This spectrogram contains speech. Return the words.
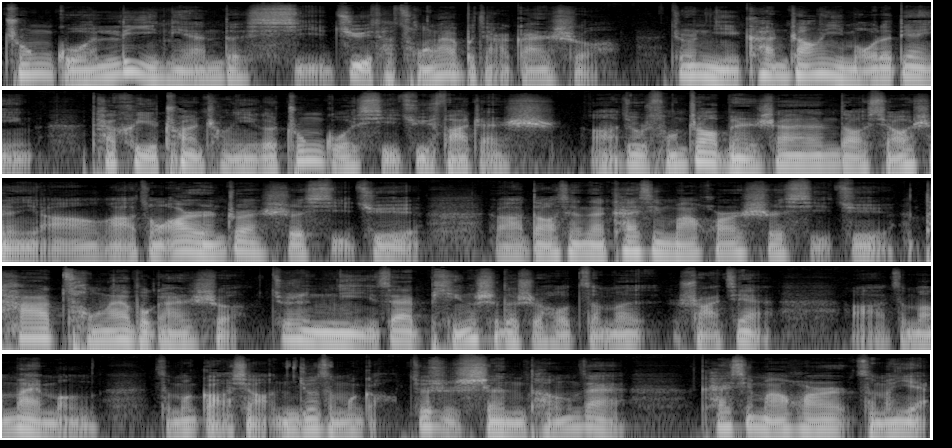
中国历年的喜剧，他从来不加干涉。就是你看张艺谋的电影，它可以串成一个中国喜剧发展史啊，就是从赵本山到小沈阳啊，从二人转式喜剧啊，到现在开心麻花式喜剧，他从来不干涉。就是你在平时的时候怎么耍贱。啊，怎么卖萌，怎么搞笑，你就怎么搞。就是沈腾在开心麻花怎么演，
